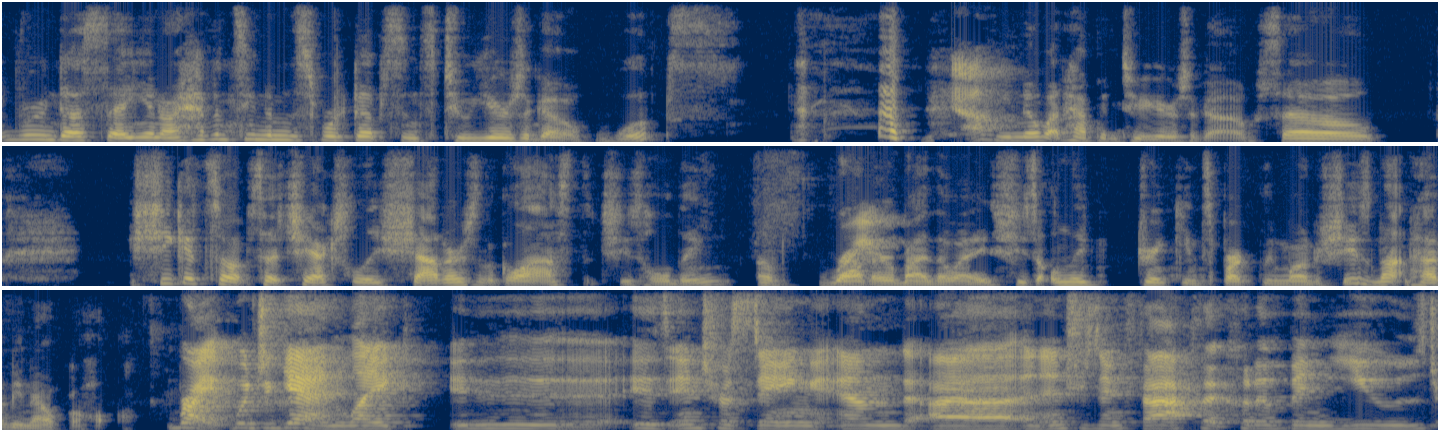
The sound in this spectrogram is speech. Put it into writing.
Ruhn does say, you know, I haven't seen him this worked up since two years ago. Whoops. Yeah. You know what happened two years ago. So she gets so upset she actually shatters the glass that she's holding of water, Right. by the way. She's only drinking sparkling water. She's not having alcohol. Right, which again, like, is interesting and uh, an interesting fact that could have been used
